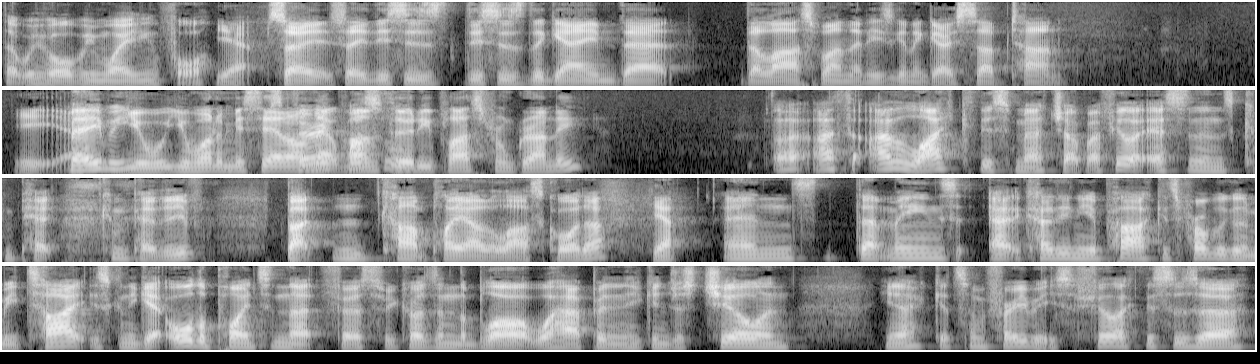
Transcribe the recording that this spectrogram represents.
that we've all been waiting for. Yeah. So so this is this is the game that the last one that he's going to go sub ton. Yeah, Maybe you you want to miss out on that one thirty plus from Grundy. I I, th- I, like this matchup. I feel like Essendon's comp- competitive, but can't play out of the last quarter. Yeah, and that means at Kardinia Park, it's probably going to be tight. He's going to get all the points in that first three quarters, and the blowout will happen, and he can just chill and you know get some freebies. I feel like this is a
